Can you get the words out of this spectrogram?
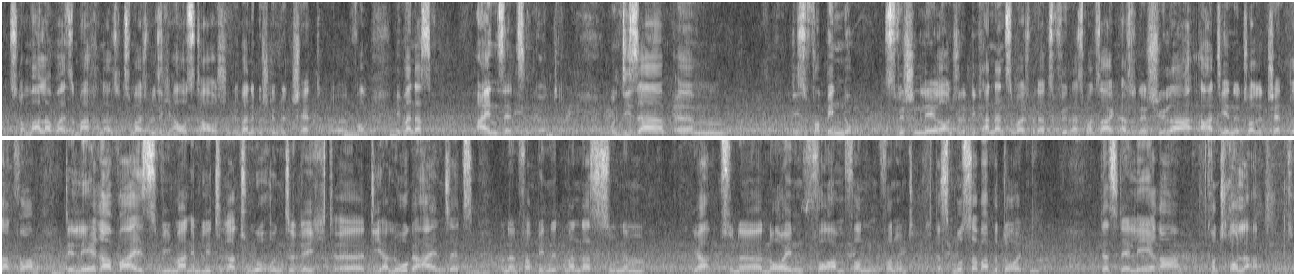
jetzt normalerweise machen, also zum Beispiel sich austauschen über eine bestimmte Chatform, mhm. wie man das einsetzen könnte. Und dieser ähm, diese Verbindung zwischen Lehrer und Schüler, die kann dann zum Beispiel dazu führen, dass man sagt, also der Schüler hat hier eine tolle Chatplattform, mhm. der Lehrer weiß, wie man im Literaturunterricht äh, Dialoge einsetzt mhm. und dann verbindet man das zu einem ja, zu einer neuen Form von, von Unterricht. Das muss aber bedeuten, dass der Lehrer Kontrolle abgibt.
